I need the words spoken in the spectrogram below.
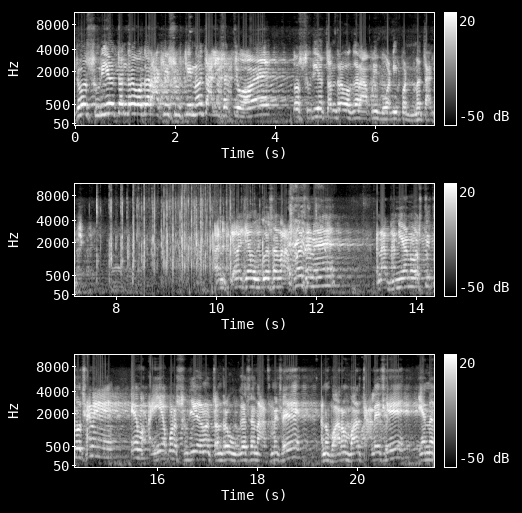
જો સૂર્યચંદ્ર વગર આખી સૃષ્ટિ ન ચાલી શકતી હોય, તો સૂર્ય ચંદ્ર વગર આપણી બોડી પણ ન ચાલી શકે. અને ત્યાં જેમ ઉગસન આત્મા છે ને, અને આ દુનિયાનું અસ્તિત્વ છે ને એમ અહીંયા પણ સૂર્ય અને ચંદ્ર ઉગસન હાથમાં છે અને વારંવાર ચાલે છે, એને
